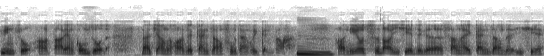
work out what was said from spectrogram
运作啊，大量工作的，那这样的话，这肝脏负担会更大。嗯。好，你又吃到一些这个伤害肝脏的一些。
